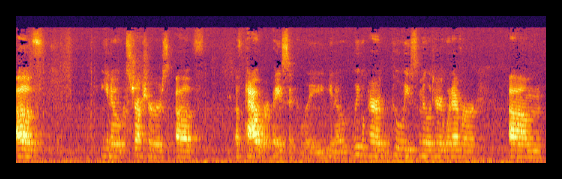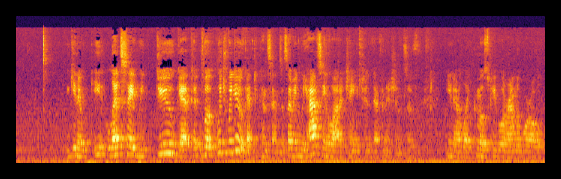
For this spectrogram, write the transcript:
of, you know, structures of of power, basically, you know, legal power, police, military, whatever. Um, you know, let's say we do get to, well, which we do get to consensus. I mean, we have seen a lot of change in definitions of, you know, like most people around the world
